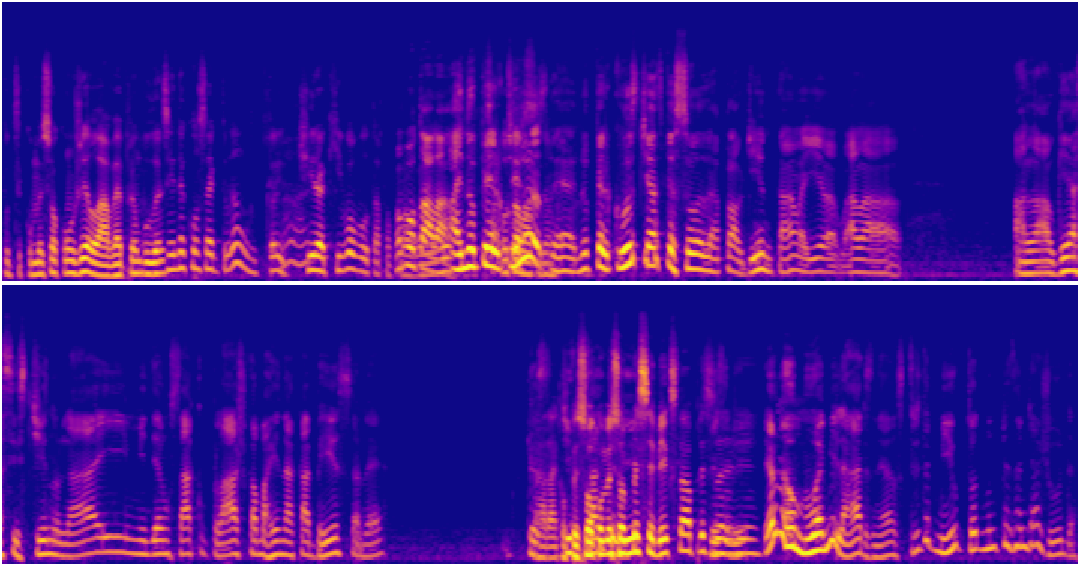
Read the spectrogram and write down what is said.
putz, começou a congelar, vai pra ambulância e ainda consegue. Não, peraí, tira aqui e vou voltar pra prova. voltar lá. Não, Aí no percurso, lá, é, no percurso tinha as pessoas aplaudindo e tal, aí a- a- a- alguém assistindo lá e me deu um saco plástico, amarrei na cabeça, né? Caraca, tipo o pessoal começou a perceber que você tava precisando de. Eu não, é milhares, né? Os 30 mil, todo mundo precisando de ajuda.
